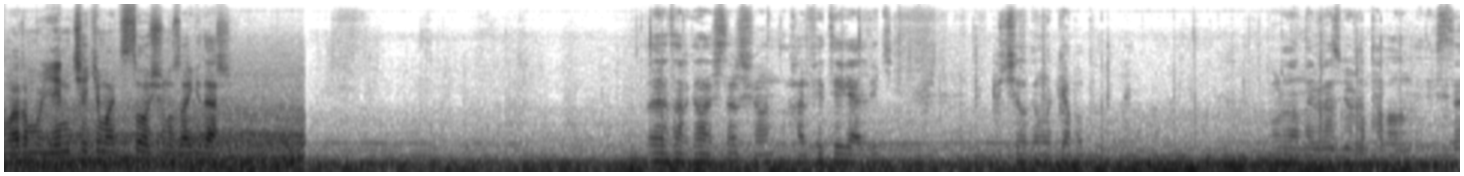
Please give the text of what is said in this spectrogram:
Umarım bu yeni çekim açısı hoşunuza gider. Evet arkadaşlar şu an Halfeti'ye geldik. Bir çılgınlık yapıp da biraz görüntü alalım dedik size.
